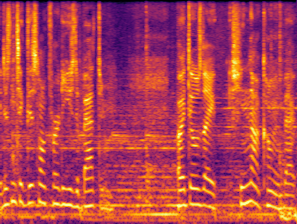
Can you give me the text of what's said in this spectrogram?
It doesn't take this long for her to use the bathroom. Papito was like, she's not coming back.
